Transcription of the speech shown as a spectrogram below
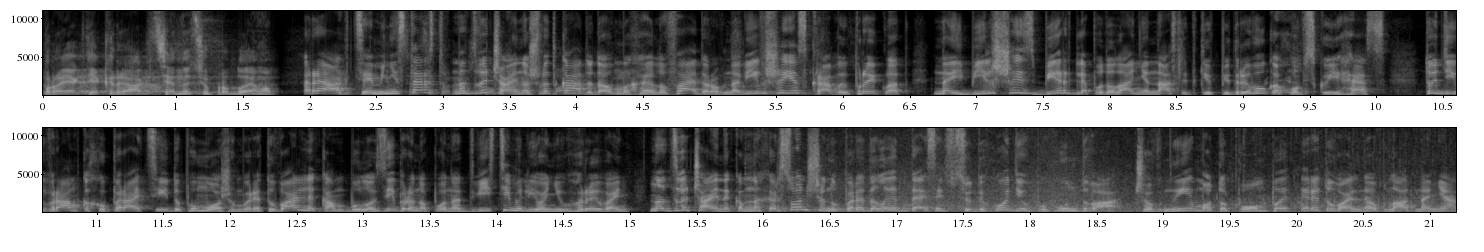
проект як реакція на цю проблему. Реакція міністерств надзвичайно швидка, додав Михайло Федоров, навівши яскравий приклад. Найбільший збір для подолання наслідків підриву Каховської ГЕС. Тоді в рамках операції Допоможемо рятувальникам було зібрано понад 200 мільйонів гривень. Надзвичайникам на Херсонщину передали 10 всюдиходів Бугун-2, човни, мотопомпи і рятувальне обладнання.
